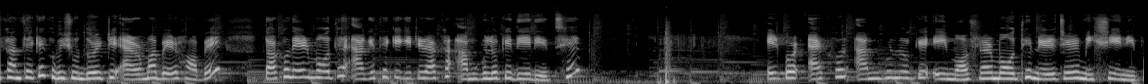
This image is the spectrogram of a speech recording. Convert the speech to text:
এখান থেকে খুবই সুন্দর একটি অ্যারোমা বের হবে, তখন এর মধ্যে আগে থেকে কেটে রাখা আমগুলোকে দিয়ে দিয়েছে। এরপর এখন আমগুলোকে এই মশলার মধ্যে নেড়েচেড়ে মিশিয়ে নিব।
